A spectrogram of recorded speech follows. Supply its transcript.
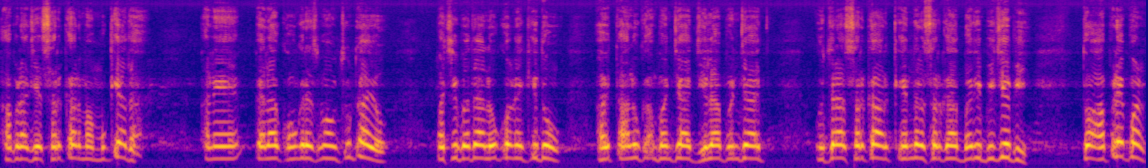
આપણા જે સરકારમાં મૂક્યા હતા અને પહેલાં કોંગ્રેસમાં હું ચૂંટાયો, પછી બધા લોકોને કીધું, હવે તાલુકા પંચાયત, જિલ્લા પંચાયત, ગુજરાત સરકાર, કેન્દ્ર સરકાર, બધી બીજેપી. તો આપણે પણ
